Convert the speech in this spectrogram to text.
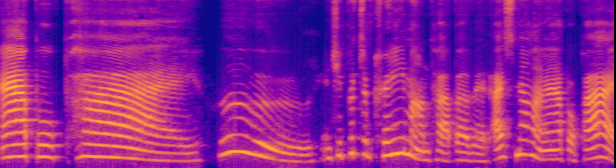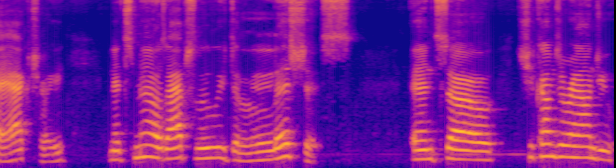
apple pie. Ooh. And she put some cream on top of it. I smell an apple pie actually, and it smells absolutely delicious. And so she comes around you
